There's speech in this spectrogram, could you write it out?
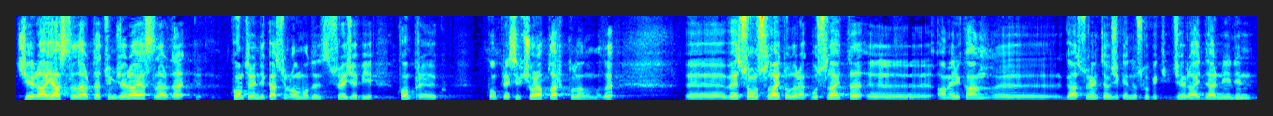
cerrahi hastalarda, tüm cerrahi hastalarda kontraindikasyon olmadığı sürece bir kompre, kompresif çoraplar kullanılmalı. Ee, ve son slide olarak bu slaytta e, Amerikan e, Gastroenterolojik Endoskopik Cerrahi Derneği'nin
